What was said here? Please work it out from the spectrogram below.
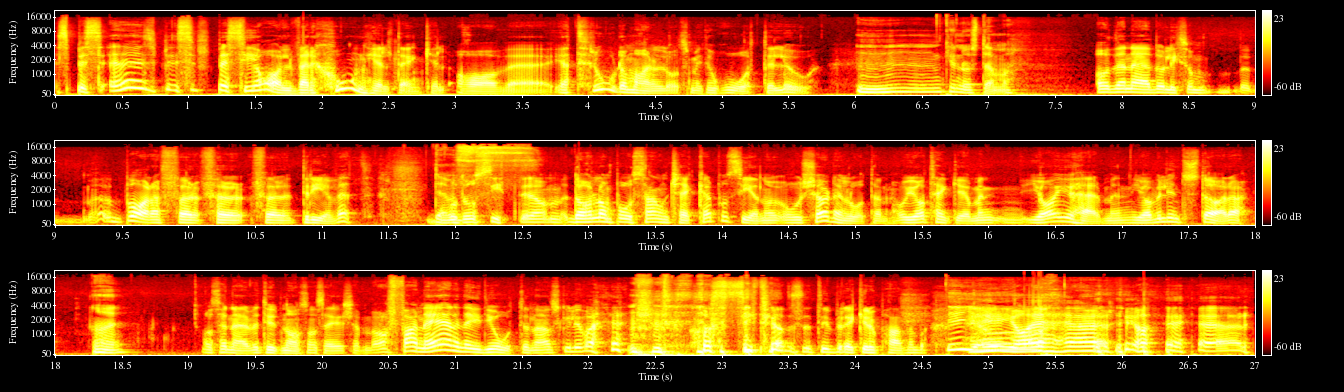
speci- en spe specialversion helt enkelt av Jag tror de har en låt som heter Waterloo. Mm, kan nog stämma Och den är då liksom bara för, för, för drevet. Den Och då sitter de, då håller de på och soundcheckar på scen och, och kör den låten. Och jag tänker, ja, men jag är ju här men jag vill ju inte störa. Nej Och sen är det typ någon som säger så här, "Men vad fan är den där idioten? Han skulle ju vara här. och så sitter jag och så typ räcker upp handen och bara! Hej jag är här, jag är här.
